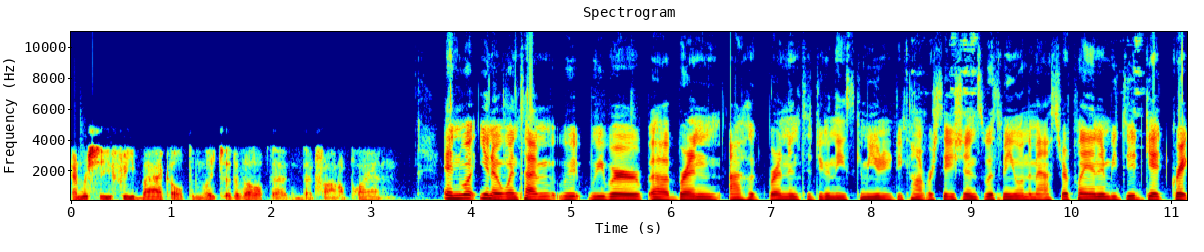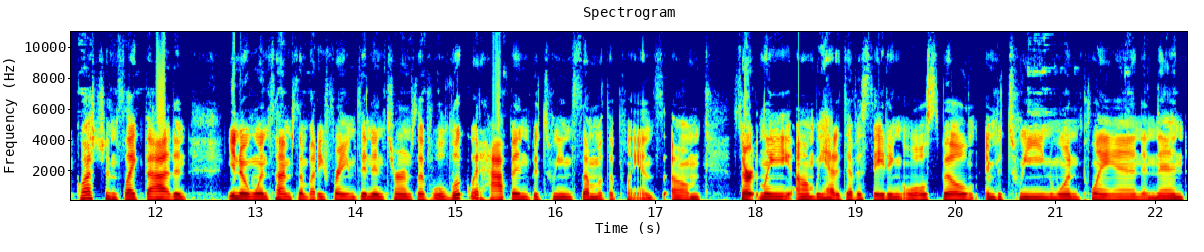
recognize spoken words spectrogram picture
and receive feedback ultimately to develop that that final plan. And what you know, one time we, we were uh, Bren. I hooked Bren into doing these community conversations with me on the master plan, and we did get great questions like that. And you know, one time somebody framed it in terms of, well, look what happened between some of the plans. Um, certainly, um, we had a devastating oil spill in between one plan, and then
